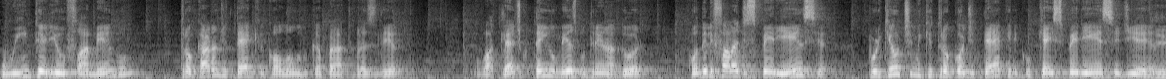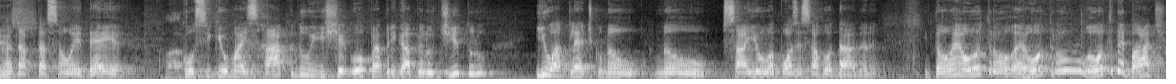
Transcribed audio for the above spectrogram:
o Inter e o Flamengo trocaram de técnico ao longo do Campeonato Brasileiro. O Atlético tem o mesmo treinador. Quando ele fala de experiência, por que um time que trocou de técnico, que é a experiência de Isso. adaptação à ideia, Claro. conseguiu mais rápido e chegou para brigar pelo título e o Atlético não, não saiu após essa rodada, né? Então é outro, é outro, outro debate.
